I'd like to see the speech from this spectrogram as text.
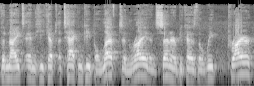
the night and he kept attacking people left and right and center because the week prior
